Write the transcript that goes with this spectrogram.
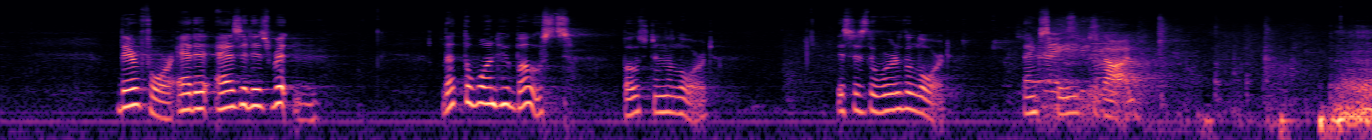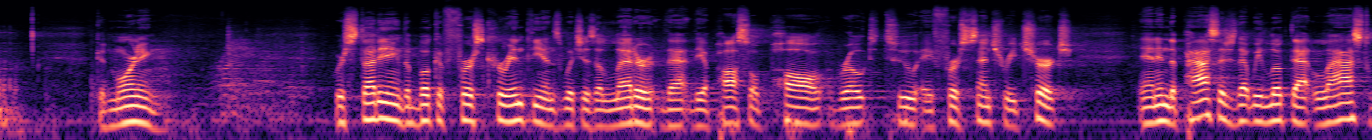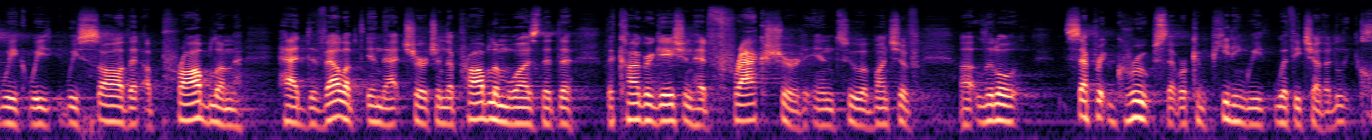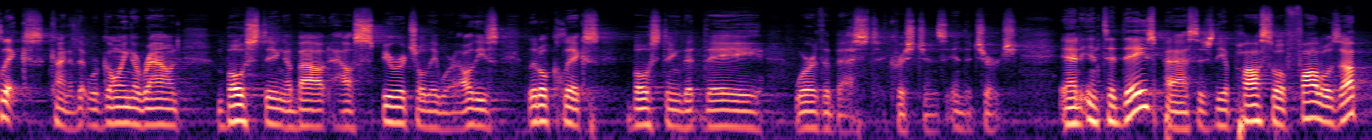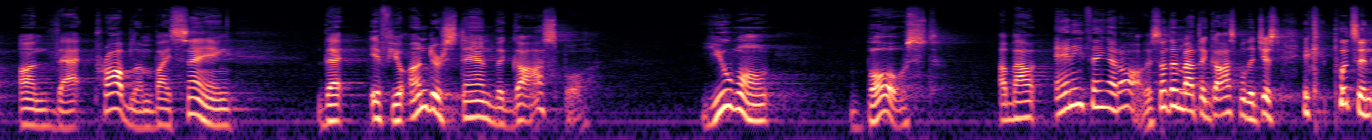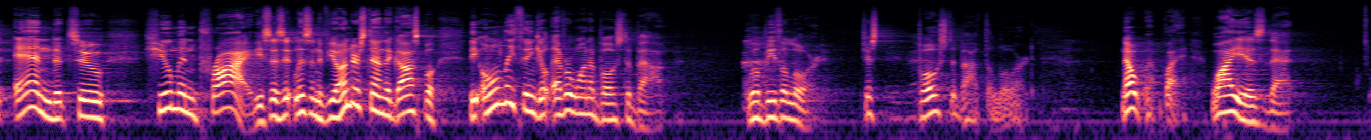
Therefore, as it is written, let the one who boasts boast in the Lord. This is the word of the Lord. Thanks, Thanks be to God. Good morning. We're studying the book of First Corinthians, which is a letter that the Apostle Paul wrote to a first century church. And in the passage that we looked at last week, we, we saw that a problem had developed in that church. And the problem was that the, the congregation had fractured into a bunch of uh, little separate groups that were competing with, with each other, cliques kind of, that were going around boasting about how spiritual they were. All these little cliques boasting that they were the best Christians in the church. And in today's passage, the apostle follows up on that problem by saying that if you understand the gospel, you won't boast about anything at all. There's something about the gospel that just it puts an end to human pride. He says, listen, if you understand the gospel, the only thing you'll ever want to boast about will be the Lord. Just boast about the Lord. Now, why, why is that?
